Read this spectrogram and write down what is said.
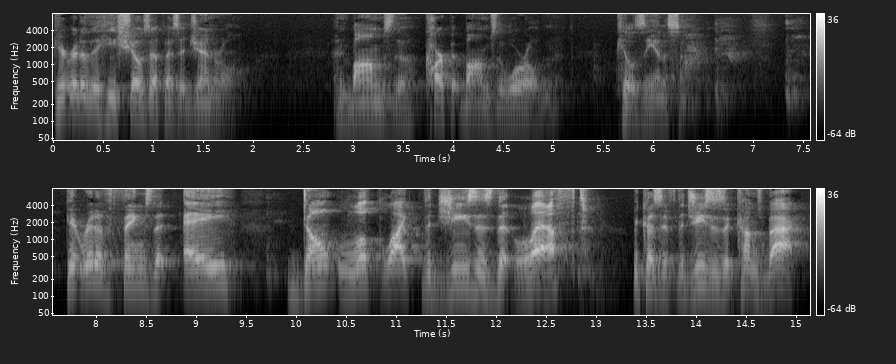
Get rid of the he shows up as a general and bombs the carpet bombs the world and kills the innocent. Get rid of things that A don't look like the Jesus that left, because if the Jesus that comes back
